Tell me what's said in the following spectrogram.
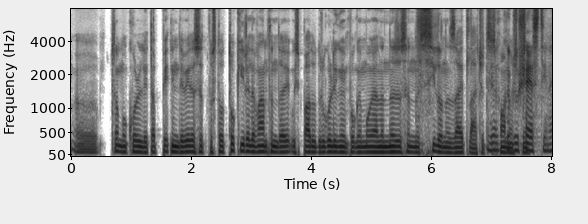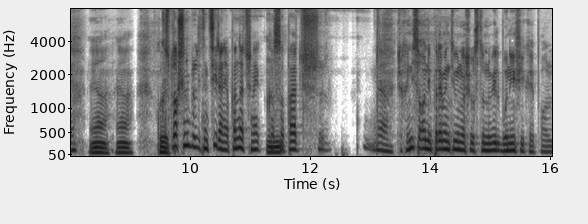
uh, tam okoli leta 95 postal tako irrelevanten, da je izpadel v drugo ligo in pogajal na NZS na silo nazaj tlačiti. Ja, ko je bil šesti. Ne? Ja, ja. Ko Ko je, sploh še ni bilo licenciranja, pa nič, ne, ko Mhm. so pač. Ja, Če niso oni preventivno še ustanovili bonifike, pol.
